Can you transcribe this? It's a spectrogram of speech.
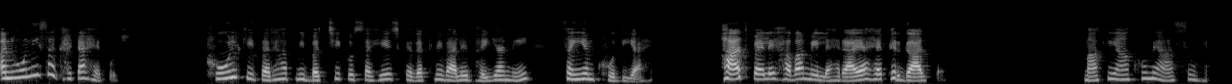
अनहोनी सा घटा है कुछ। फूल की तरह अपनी बच्ची को सहेज कर रखने वाले भैया ने संयम खो दिया है। हाथ पहले हवा में लहराया है, फिर गाल पर। माँ की आँखों में आँसू है।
